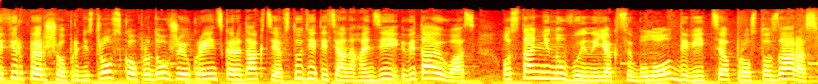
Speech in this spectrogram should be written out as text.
ефір першого Придністровського продовжує українська редакція. В студії Тетяна Ганзій. Вітаю вас. Останні новини, як це було, дивіться просто зараз.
